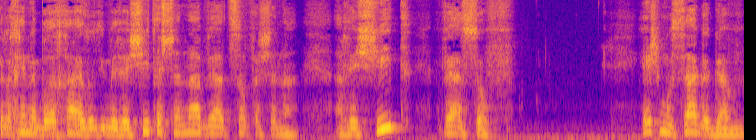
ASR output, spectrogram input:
ולכן הברכה הזאת היא מראשית השנה ועד סוף השנה. הראשית והסוף. יש מושג, אגב,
